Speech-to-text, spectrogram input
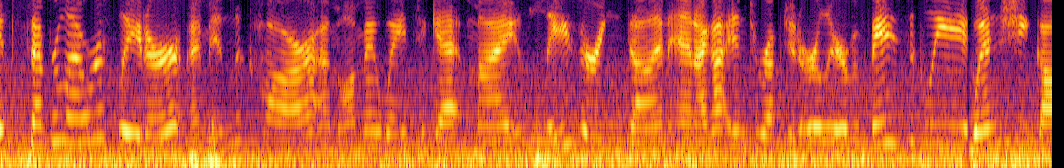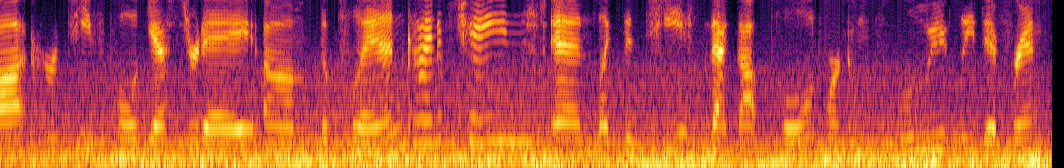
It's several hours later. I'm in the car. I'm on my way to get my lasering done and I got interrupted earlier. But basically, when she got her teeth pulled yesterday, um, the plan kind of changed and like the teeth that got pulled were completely different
